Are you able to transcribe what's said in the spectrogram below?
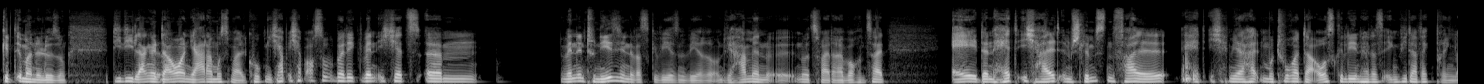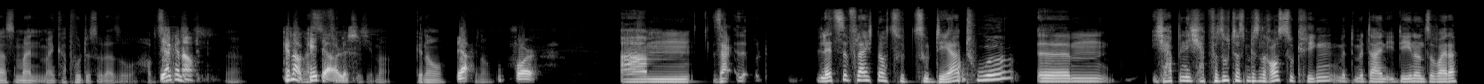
Gibt immer eine Lösung. Die, die lange ja. dauern, ja, da muss man halt gucken. Ich habe ich hab auch so überlegt, wenn ich jetzt, ähm, wenn in Tunesien was gewesen wäre und wir haben ja äh, nur zwei, drei Wochen Zeit, ey, dann hätte ich halt im schlimmsten Fall, hätte ich mir halt ein Motorrad da ausgeliehen, hätte das irgendwie da wegbringen lassen, mein, mein kaputtes oder so. Ja, genau. Ja. Genau, geht ja alles. Immer. Genau. Ja, genau. voll. Ähm, sag, letzte vielleicht noch zu, zu der Tour. Ähm, ich habe nicht, hab versucht, das ein bisschen rauszukriegen mit, mit deinen Ideen und so weiter.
